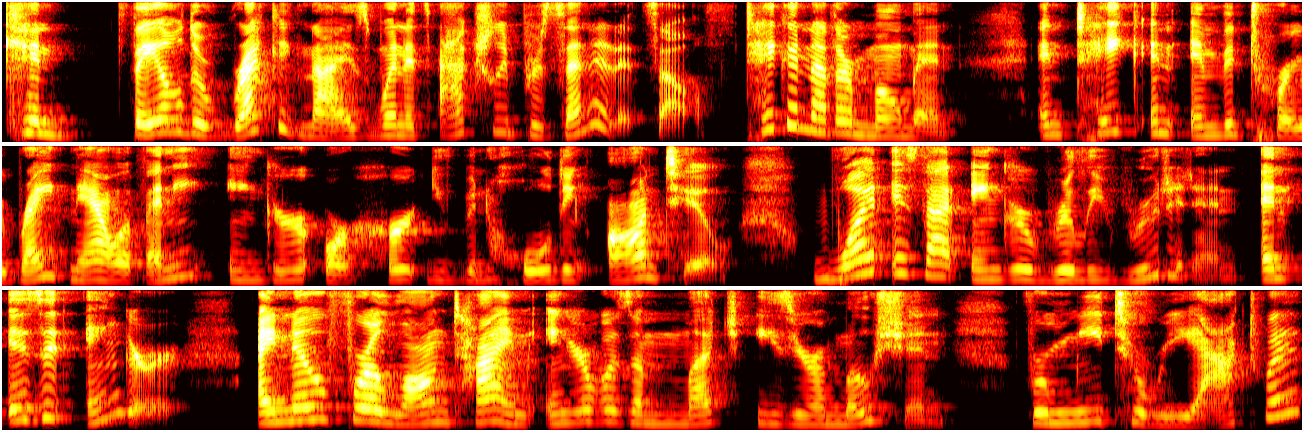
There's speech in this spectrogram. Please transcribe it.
can fail to recognize when it's actually presented itself. Take another moment and take an inventory right now of any anger or hurt you've been holding on to. What is that anger really rooted in? And is it anger? I know for a long time, anger was a much easier emotion for me to react with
